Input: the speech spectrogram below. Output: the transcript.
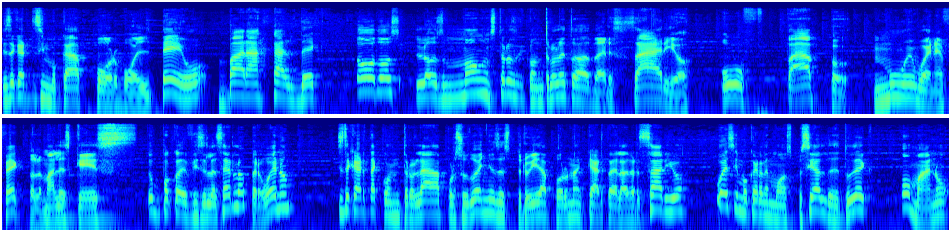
Esta carta es invocada por volteo, baraja al deck todos los monstruos que controle tu adversario. Uf, papo. Muy buen efecto. Lo malo es que es un poco difícil hacerlo, pero bueno. Si esta carta controlada por su dueño es destruida por una carta del adversario, puedes invocar de modo especial desde tu deck o mano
